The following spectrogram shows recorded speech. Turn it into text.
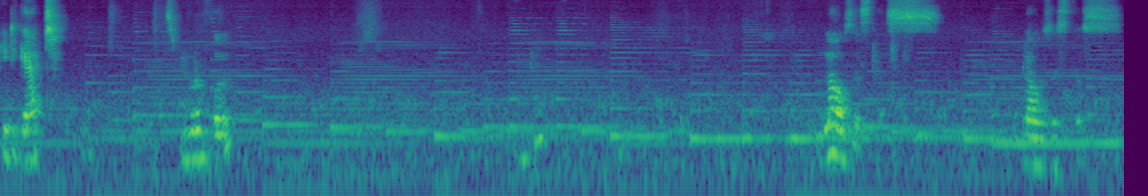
Kitty cat. It's beautiful. Blouse is this. Blouse is this.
